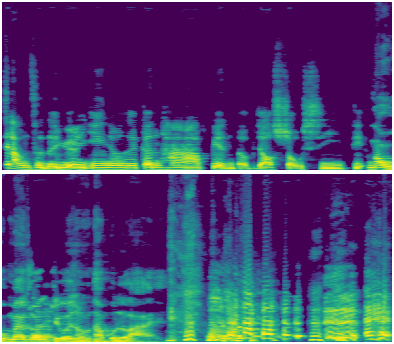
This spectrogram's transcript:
这样子的原因就是跟他变得比较熟悉一点。那我卖专辑为什么他不来？哎、欸，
